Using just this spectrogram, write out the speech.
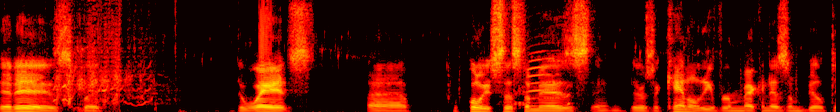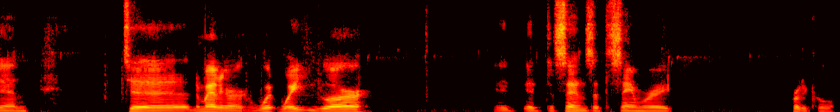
it is, but the way it's uh, the pulley system is, and there's a cantilever mechanism built in to no matter what weight you are, it, it descends at the same rate. Pretty cool.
